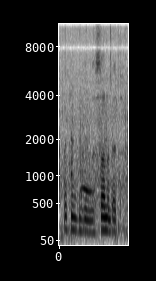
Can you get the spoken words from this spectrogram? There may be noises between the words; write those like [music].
I can be in the sun a bit.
